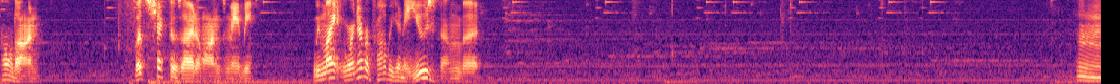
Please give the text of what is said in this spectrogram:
Hold on. Let's check those Eidolons, maybe. We might, we're never probably gonna use them, but... Hmm.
